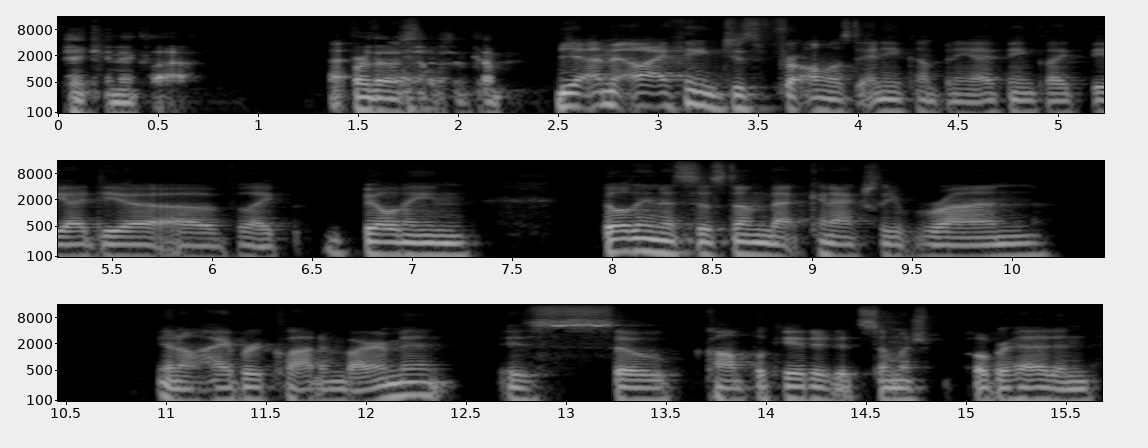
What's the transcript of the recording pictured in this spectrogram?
picking a cloud for those types of companies? Yeah, I mean, I think just for almost any company, I think like the idea of like building building a system that can actually run in a hybrid cloud environment is so complicated. It's so much overhead, and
